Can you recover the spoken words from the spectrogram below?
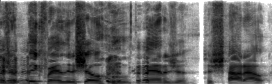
of the, big fan of the show, manager. Shout out.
